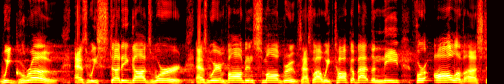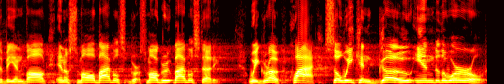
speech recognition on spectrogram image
We grow as we study God's Word, as we're involved in small groups. That's why we talk about the need for all of us to be involved in a small Bible, small group Bible study. We grow. Why? So we can go into the world.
